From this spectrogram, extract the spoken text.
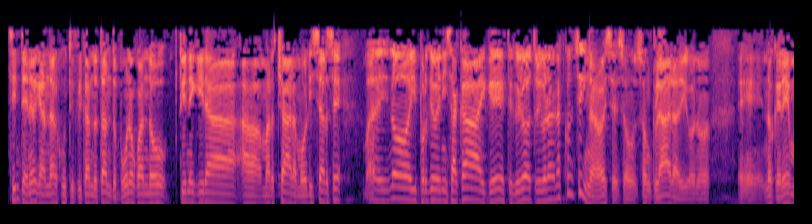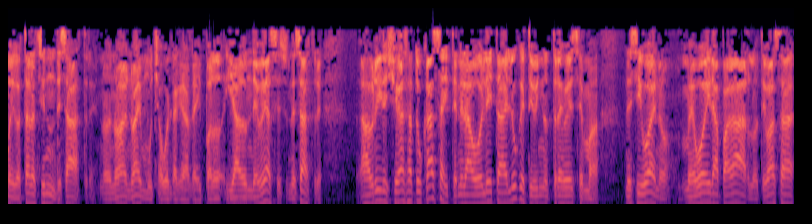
sin tener que andar justificando tanto, porque uno cuando tiene que ir a, marchar, a movilizarse, no, ¿y por qué venís acá? Y que esto y que lo otro, digo, las consignas a veces son, son claras, digo, no, eh, no queremos, digo, están haciendo un desastre, no, no, hay, no hay mucha vuelta que darle, y, y a donde veas es un desastre abrir, llegás a tu casa y tenés la boleta de luz que te vino tres veces más. Decís, bueno, me voy a ir a pagarlo. Te vas a,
